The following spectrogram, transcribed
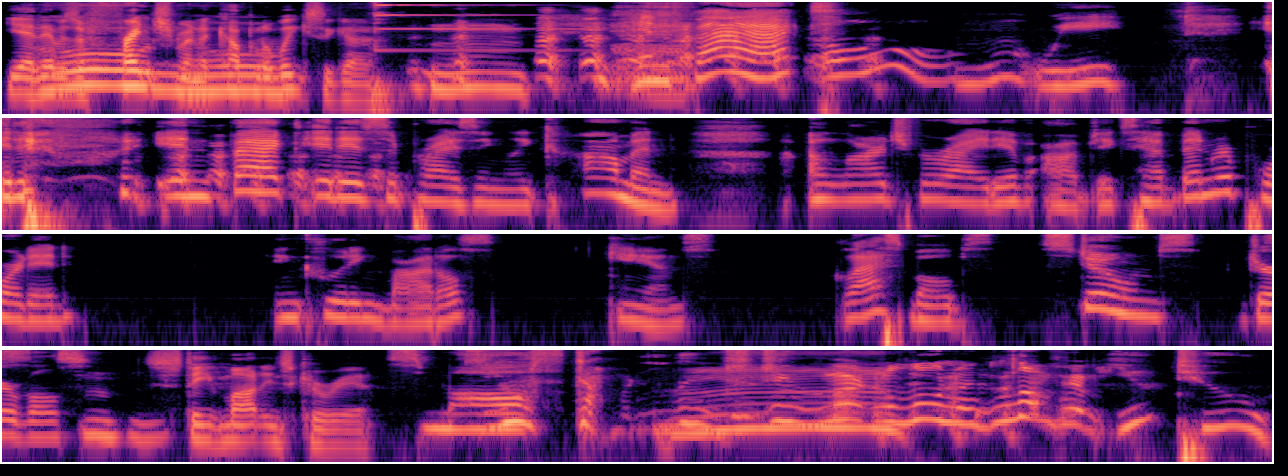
Yeah, there was a Oh, Frenchman a couple of weeks ago. Mm. In fact, Oh. Mm, we it in fact it is surprisingly common a large variety of objects have been reported including bottles cans glass bulbs stones Gerbils. mhm, Steve Martin's career. small stop it. Leave Steve Martin alone. I love him. you too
